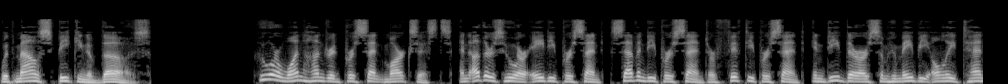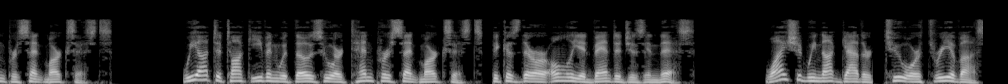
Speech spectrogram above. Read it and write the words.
with Mao speaking of those who are 100% Marxists, and others who are 80%, 70% or 50%, indeed there are some who may be only 10% Marxists. We ought to talk even with those who are 10% Marxists, because there are only advantages in this. Why should we not gather, two or three of us,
